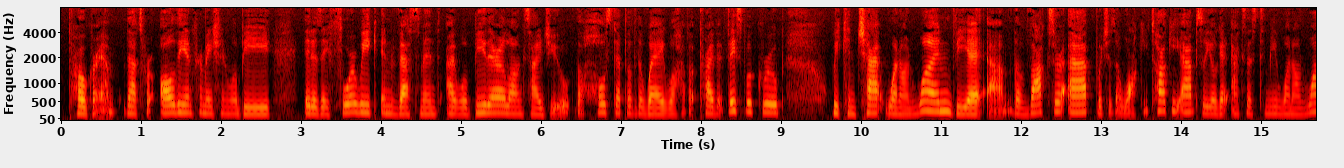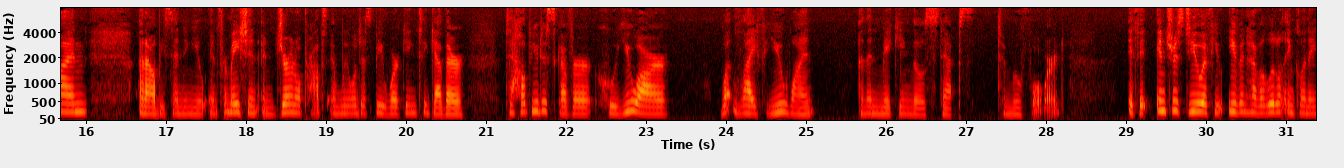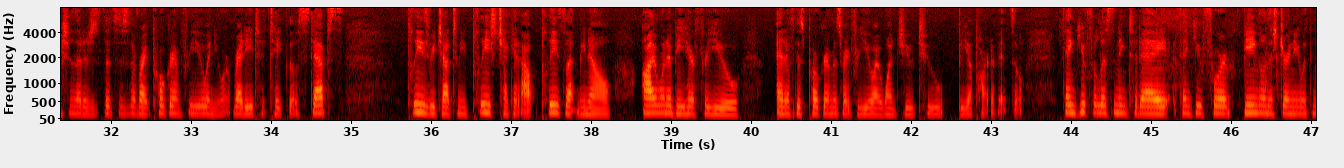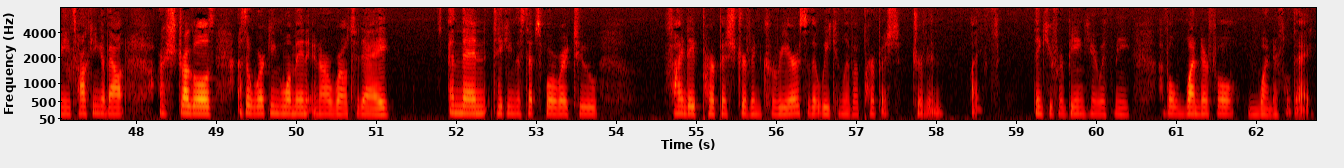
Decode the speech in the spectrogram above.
program. That's where all the information will be. It is a four week investment. I will be there alongside you the whole step of the way. We'll have a private Facebook group. We can chat one on one via um, the Voxer app, which is a walkie talkie app. So you'll get access to me one on one. And I'll be sending you information and journal props, and we will just be working together to help you discover who you are, what life you want, and then making those steps to move forward. If it interests you, if you even have a little inclination that is, this is the right program for you and you are ready to take those steps, please reach out to me. Please check it out. Please let me know. I want to be here for you. And if this program is right for you, I want you to be a part of it. So thank you for listening today. Thank you for being on this journey with me, talking about our struggles as a working woman in our world today, and then taking the steps forward to find a purpose driven career so that we can live a purpose driven life. Thank you for being here with me. Have a wonderful, wonderful day.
